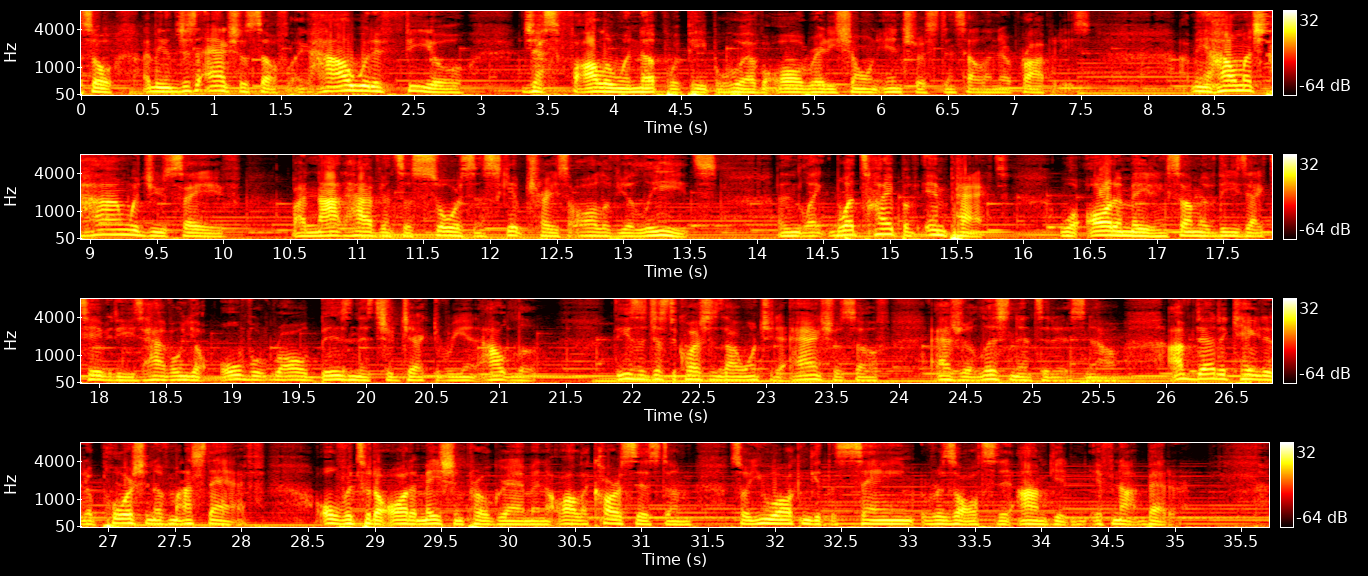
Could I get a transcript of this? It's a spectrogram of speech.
So, I mean, just ask yourself, like, how would it feel just following up with people who have already shown interest in selling their properties? I mean, how much time would you save by not having to source and skip trace all of your leads? And like, what type of impact will automating some of these activities have on your overall business trajectory and outlook? These are just the questions I want you to ask yourself as you're listening to this. Now, I've dedicated a portion of my staff over to the automation program and the a la carte system so you all can get the same results that I'm getting, if not better.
